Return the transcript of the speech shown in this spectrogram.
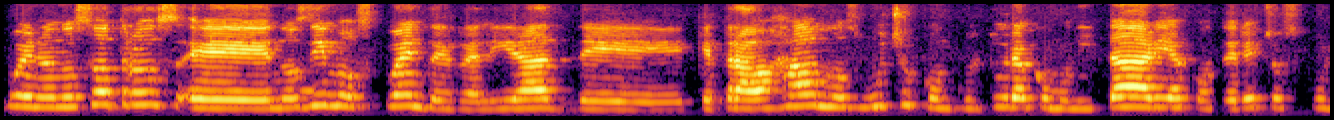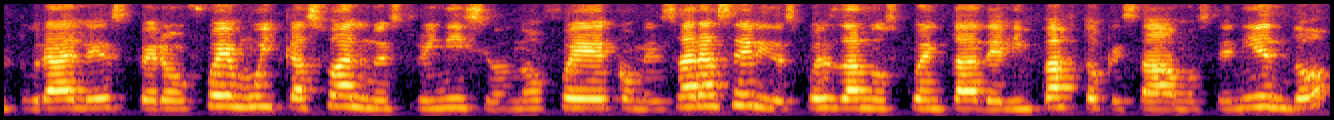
Bueno, nosotros eh, nos dimos cuenta en realidad de que trabajábamos mucho con cultura comunitaria, con derechos culturales, pero fue muy casual nuestro inicio, ¿no? Fue comenzar a hacer y después darnos cuenta del impacto que estábamos teniendo.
